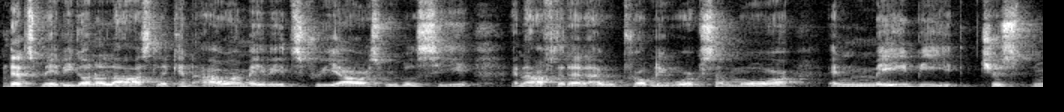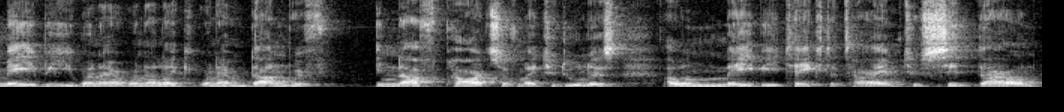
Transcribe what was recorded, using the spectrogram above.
that's maybe gonna last like an hour maybe it's three hours we will see. And after that i will probably work some more. And maybe just maybe when i when i like when i'm done with enough parts of my to-do list i will maybe take the time to sit down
